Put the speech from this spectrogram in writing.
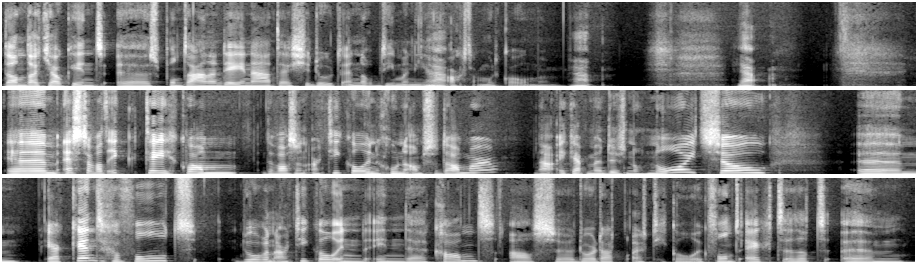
Dan dat jouw kind spontaan een DNA-testje doet en er op die manier Ja. achter moet komen. Ja. Ja. Um, Esther, wat ik tegenkwam, er was een artikel in de Groene Amsterdammer. Nou, ik heb me dus nog nooit zo um, erkend gevoeld door een artikel in, in de krant als uh, door dat artikel. Ik vond echt dat um,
